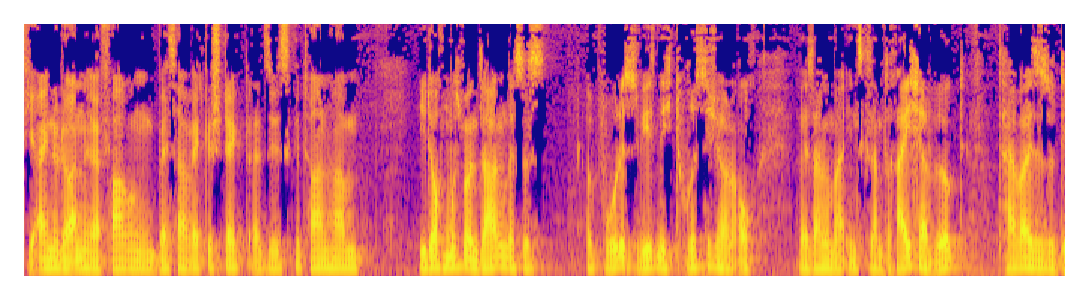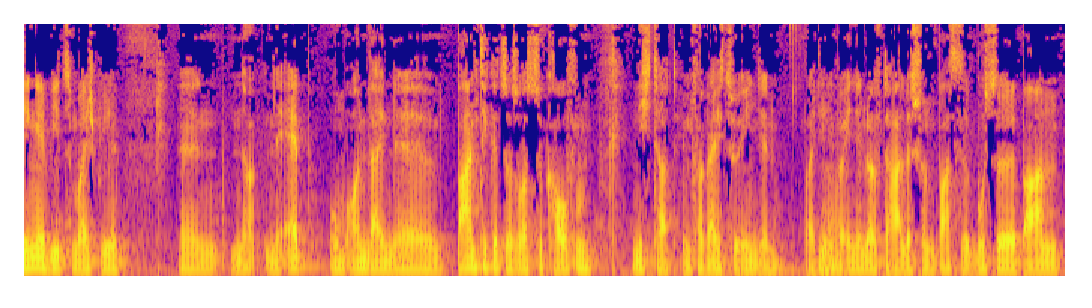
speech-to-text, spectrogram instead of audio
die eine oder andere Erfahrung besser weggesteckt, als wir es getan haben. Jedoch muss man sagen, dass es, obwohl es wesentlich touristischer und auch, äh, sagen wir mal, insgesamt reicher wirkt, teilweise so Dinge wie zum Beispiel eine App, um online äh, Bahntickets oder sowas zu kaufen, nicht hat im Vergleich zu Indien. Bei, den, ja. bei Indien läuft da alles schon Busse, Busse, Bahnen,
